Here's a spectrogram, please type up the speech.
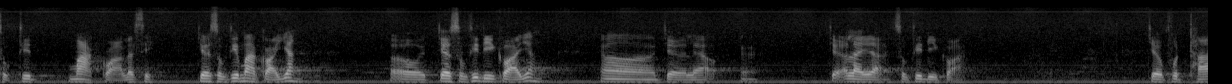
สุขที่มากกว่าแล้วสิ เจอสุขที่มากกว่ายัง เจอสุขที่ดีกว่ายังเออเจอแล้ว เจออะไรอะ สุขที่ดีกว่า เจอพุทธะ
